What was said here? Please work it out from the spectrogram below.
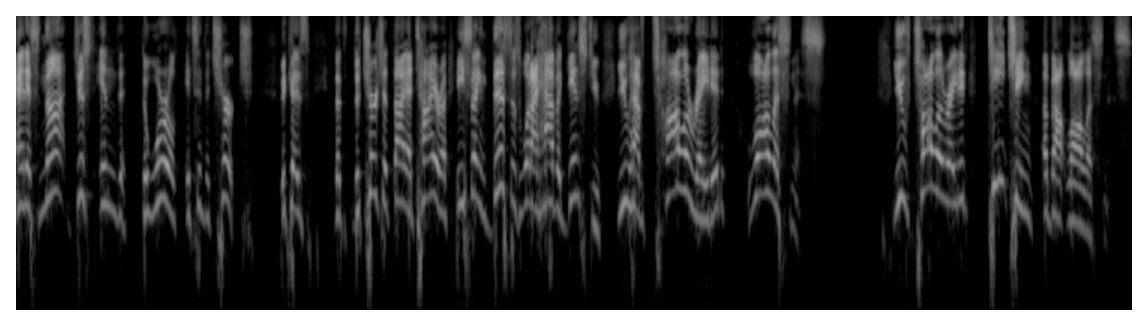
And it's not just in the, the world, it's in the church. Because the, the church at Thyatira, he's saying, this is what I have against you. You have tolerated lawlessness. You've tolerated teaching about lawlessness.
